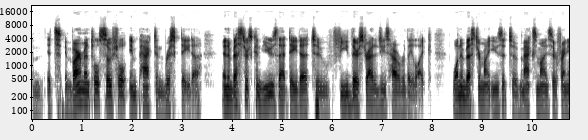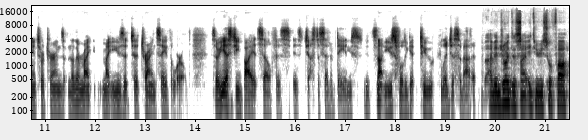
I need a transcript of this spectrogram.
Um, it's environmental, social, impact, and risk data. And investors can use that data to feed their strategies however they like. One investor might use it to maximize their financial returns, another might might use it to try and save the world. So ESG by itself is is just a set of data. It's not useful to get too religious about it. I've enjoyed this uh, interview so far,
